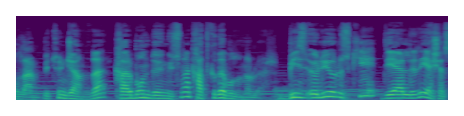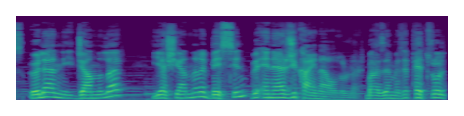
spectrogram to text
olan bütün canlılar karbon döngüsüne katkıda bulunurlar. Biz ölüyoruz ki diğerleri yaşasın. Ölen canlılar yaşayanlara besin ve enerji kaynağı olurlar. Bazen mesela petrol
